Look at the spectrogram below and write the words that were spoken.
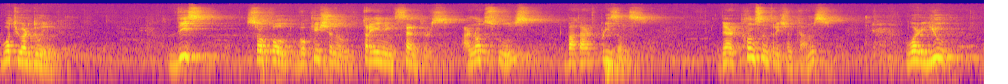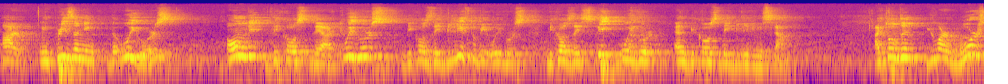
what you are doing. These so-called vocational training centers are not schools, but are prisons. They are concentration camps where you are imprisoning the Uyghurs only because they are Uyghurs, because they believe to be Uyghurs, because they speak Uyghur, and because they believe in Islam. I told them, you are worse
